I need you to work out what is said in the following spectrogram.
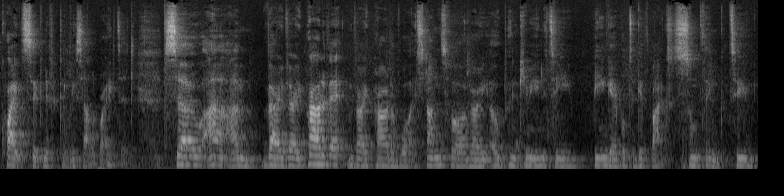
quite significantly celebrated. So I, I'm very very proud of it. I'm very proud of what it stands for. A very open community, being able to give back something to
